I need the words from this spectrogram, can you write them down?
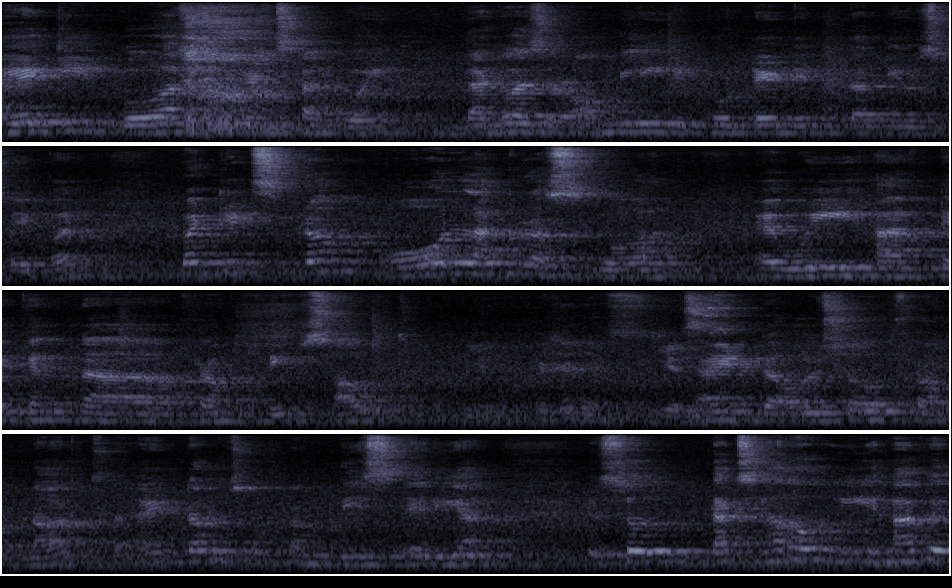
IIT Goa students are going. That was wrongly reported in the newspaper, but it's from all across Goa. Uh, we have taken uh, from deep south? Yes. and also from north and also from this area. So that's how we have a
